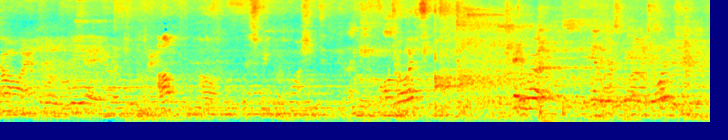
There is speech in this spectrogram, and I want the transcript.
No, I have to go to the VA on uh, Tuesday. Oh? Oh, we speak was Washington. George? Hey, where? You had to go speak with George?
